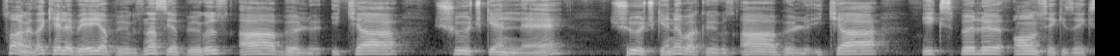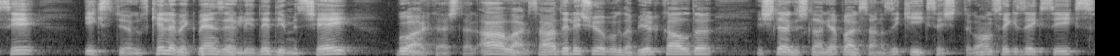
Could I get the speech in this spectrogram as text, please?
Sonra da kelebeği yapıyoruz. Nasıl yapıyoruz? A bölü 2A şu üçgenle şu üçgene bakıyoruz. A bölü 2A x bölü 18 eksi x diyoruz. Kelebek benzerliği dediğimiz şey bu arkadaşlar. A'lar sadeleşiyor. Burada 1 kaldı. İşler dışlar yaparsanız 2x eşittir 18 eksi x.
